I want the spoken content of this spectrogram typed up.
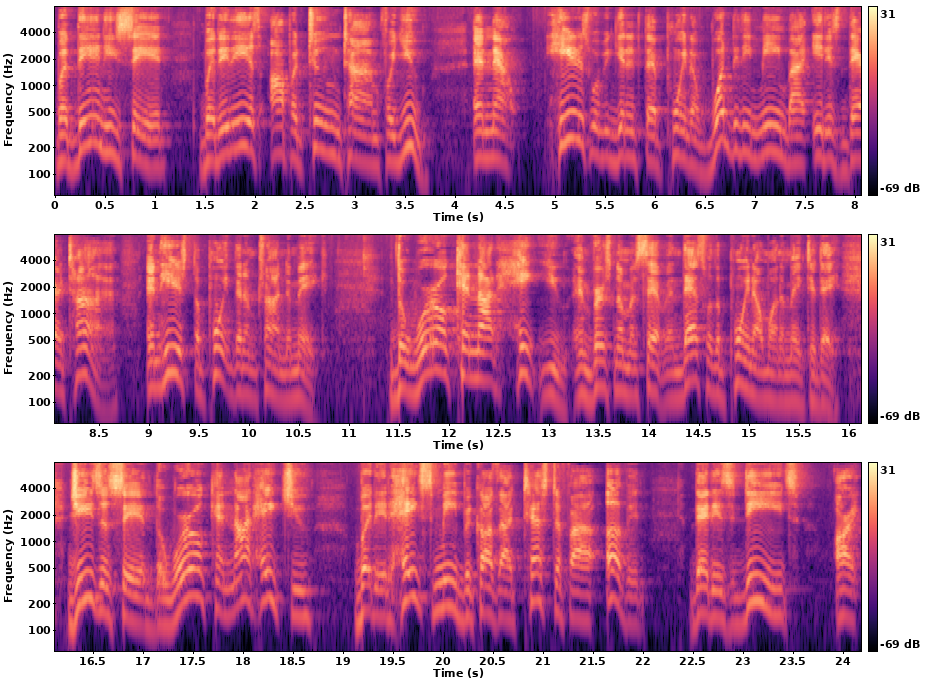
But then he said, but it is opportune time for you. And now here's where we get into that point of what did he mean by it is their time? And here's the point that I'm trying to make. The world cannot hate you in verse number seven. That's what the point I want to make today. Jesus said, The world cannot hate you, but it hates me because I testify of it that his deeds are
